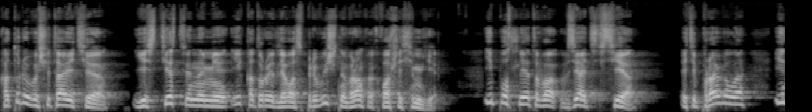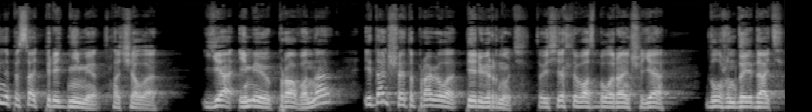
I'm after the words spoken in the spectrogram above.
которые вы считаете естественными и которые для вас привычны в рамках вашей семьи. И после этого взять все эти правила и написать перед ними сначала «я имею право на», и дальше это правило перевернуть. То есть если у вас было раньше «я должен доедать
